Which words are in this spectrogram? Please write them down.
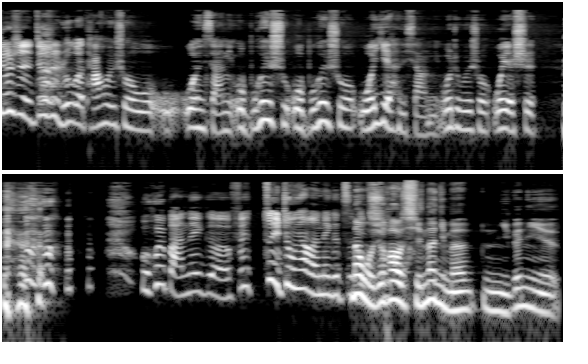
就 是就是，如果他会说我我我很想你，我不会说，我不会说我也很想你，我只会说我也是。我会把那个非最重要的那个字。那我就好，奇，那你们你跟你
